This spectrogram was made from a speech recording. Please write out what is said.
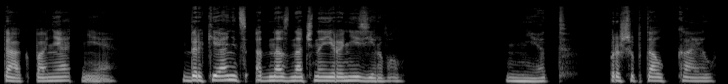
Так понятнее. Даркианец однозначно иронизировал. «Нет», — прошептал Кайл.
